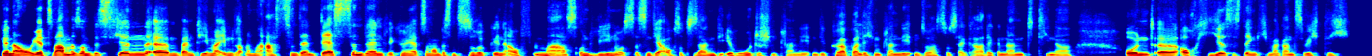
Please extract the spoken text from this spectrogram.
Genau, jetzt waren wir so ein bisschen ähm, beim Thema eben gerade nochmal Aszendent, Deszendent. Wir können jetzt nochmal ein bisschen zurückgehen auf Mars und Venus. Das sind ja auch sozusagen die erotischen Planeten, die körperlichen Planeten, so hast du es ja gerade genannt, Tina. Und äh, auch hier ist es, denke ich mal, ganz wichtig,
